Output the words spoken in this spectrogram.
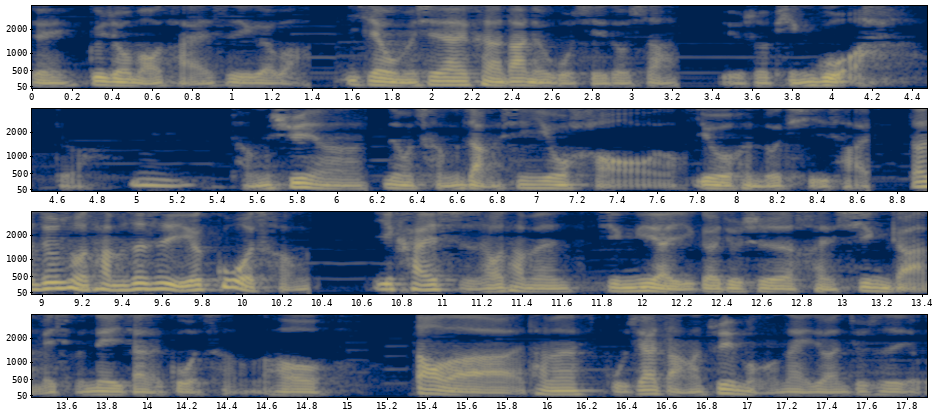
对贵州茅台是一个吧，一些我们现在看的大牛股其实都是啊，比如说苹果啊，对吧？嗯腾讯啊，那种成长性又好，又有很多题材。但就是说，他们这是一个过程。一开始的时候，他们经历了一个就是很性感、没什么内在的过程，然后到了他们股价涨得最猛的那一段，就是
